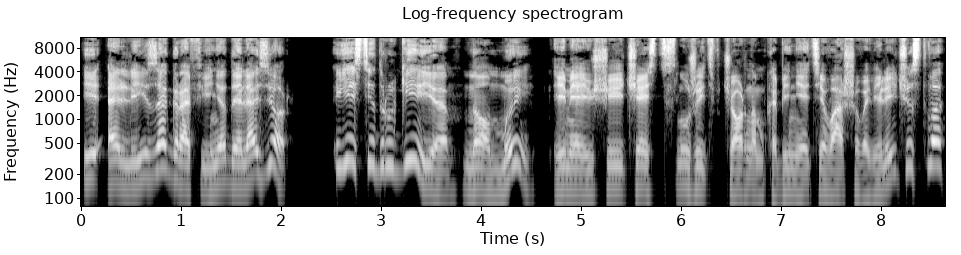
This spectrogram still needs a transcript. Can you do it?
и Элиза, графиня де Лазер. Есть и другие, но мы имеющие честь служить в черном кабинете Вашего Величества,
